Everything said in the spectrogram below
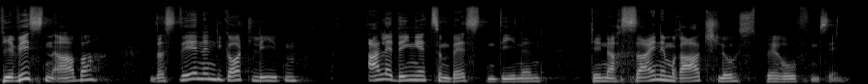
Wir wissen aber, dass denen, die Gott lieben, alle Dinge zum Besten dienen, die nach seinem Ratschluss berufen sind.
